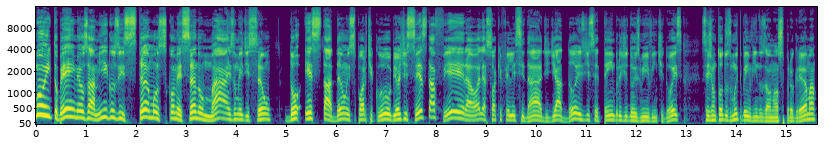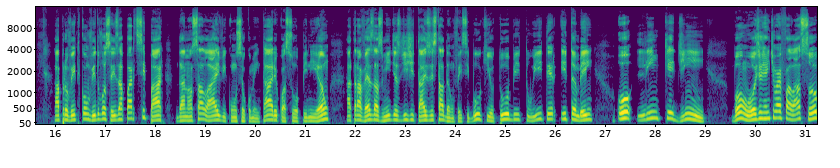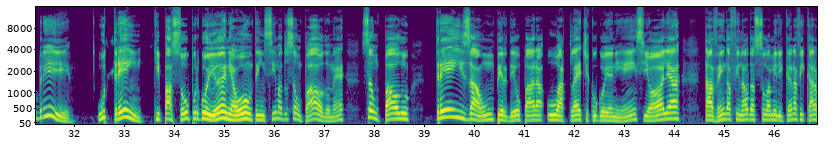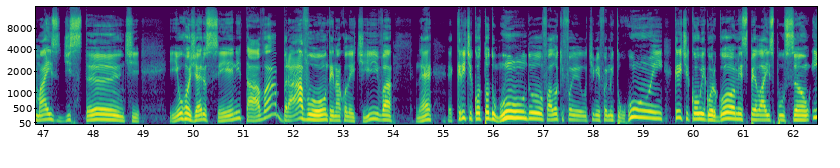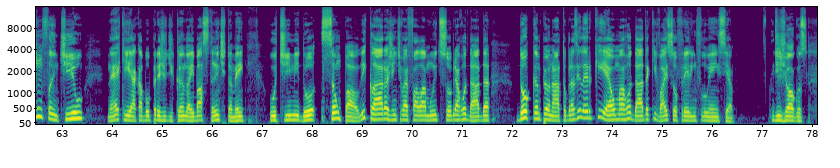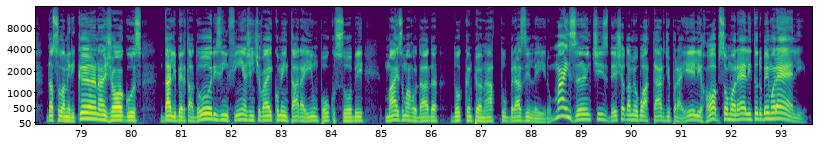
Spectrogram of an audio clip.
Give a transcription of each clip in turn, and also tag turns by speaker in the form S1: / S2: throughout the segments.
S1: Muito bem, meus amigos, estamos começando mais uma edição do Estadão Esporte Clube. Hoje, sexta-feira, olha só que felicidade, dia 2 de setembro de 2022. Sejam todos muito bem-vindos ao nosso programa. Aproveito e convido vocês a participar da nossa live com o seu comentário, com a sua opinião, através das mídias digitais do Estadão: Facebook, YouTube, Twitter e também o LinkedIn. Bom, hoje a gente vai falar sobre o trem que passou por Goiânia ontem em cima do São Paulo, né? São Paulo 3 a 1 perdeu para o Atlético Goianiense. Olha, tá vendo a final da Sul-Americana ficar mais distante. E o Rogério Ceni tava bravo ontem na coletiva, né? É, criticou todo mundo, falou que foi, o time foi muito ruim, criticou o Igor Gomes pela expulsão infantil, né, que acabou prejudicando aí bastante também o time do São Paulo. E claro, a gente vai falar muito sobre a rodada do Campeonato Brasileiro, que é uma rodada que vai sofrer influência de jogos da Sul-Americana, jogos da Libertadores, enfim, a gente vai comentar aí um pouco sobre mais uma rodada do Campeonato Brasileiro. Mas antes, deixa eu dar meu boa tarde para ele, Robson Morelli. Tudo bem, Morelli?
